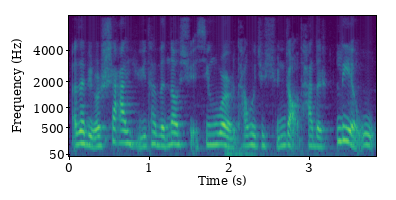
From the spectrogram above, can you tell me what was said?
然后再比如鲨鱼，它闻到血腥味儿，它会去寻找它的猎物。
